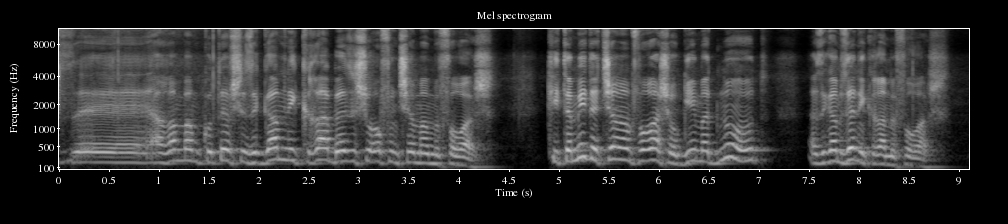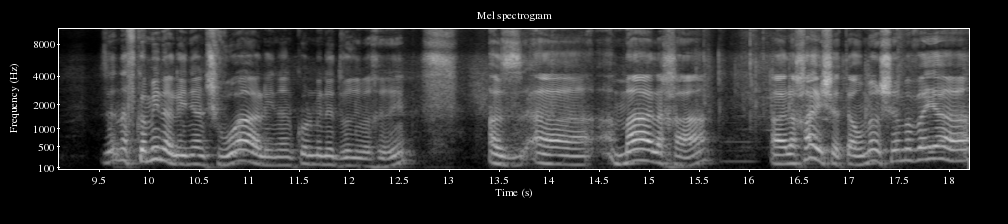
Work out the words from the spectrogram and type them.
זה, הרמב"ם כותב שזה גם נקרא באיזשהו אופן שם המפורש. כי תמיד את שם המפורש הוגים אדנות, אז גם זה נקרא מפורש. זה נפקא מינה לעניין שבועה, לעניין כל מיני דברים אחרים. אז מה ההלכה? ההלכה היא שאתה אומר שם הוויה,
